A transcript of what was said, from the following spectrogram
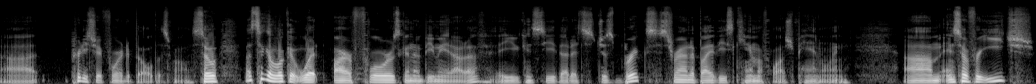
uh, pretty straightforward to build as well. So let's take a look at what our floor is going to be made out of. You can see that it's just bricks surrounded by these camouflage paneling. Um, and so for each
